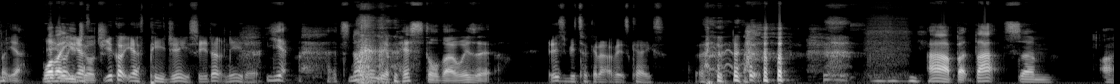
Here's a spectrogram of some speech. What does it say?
But yeah, what You about you, your- George? You got your FPG, so you don't need it. Yeah, it's not really a pistol though, is it? It needs to be taken out of its case. ah, but that's um. Oh,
